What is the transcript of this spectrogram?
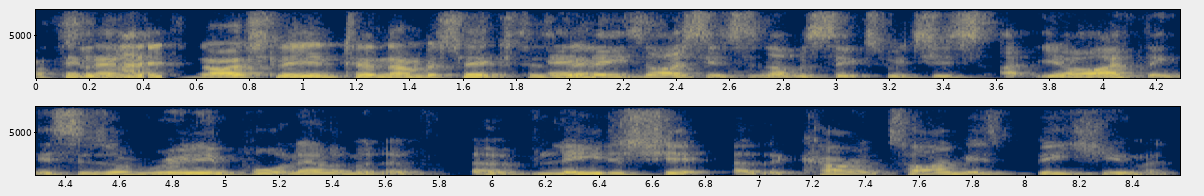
I think so that, that, leads nicely into number six, doesn't it? It? leads nicely into number six, which is, uh, you know, I think this is a really important element of, of leadership at the current time is be human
